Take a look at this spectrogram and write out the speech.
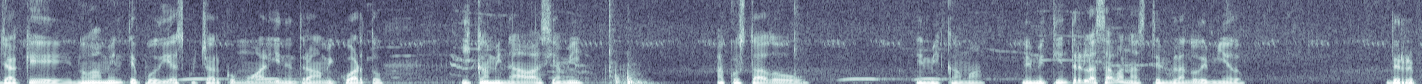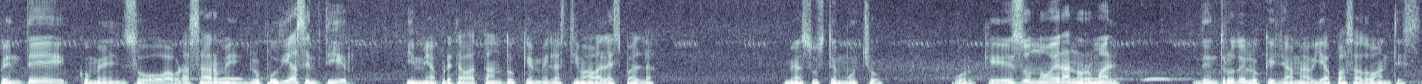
ya que nuevamente podía escuchar cómo alguien entraba a mi cuarto y caminaba hacia mí. Acostado en mi cama, me metí entre las sábanas temblando de miedo. De repente comenzó a abrazarme, lo podía sentir y me apretaba tanto que me lastimaba la espalda. Me asusté mucho, porque eso no era normal dentro de lo que ya me había pasado antes.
